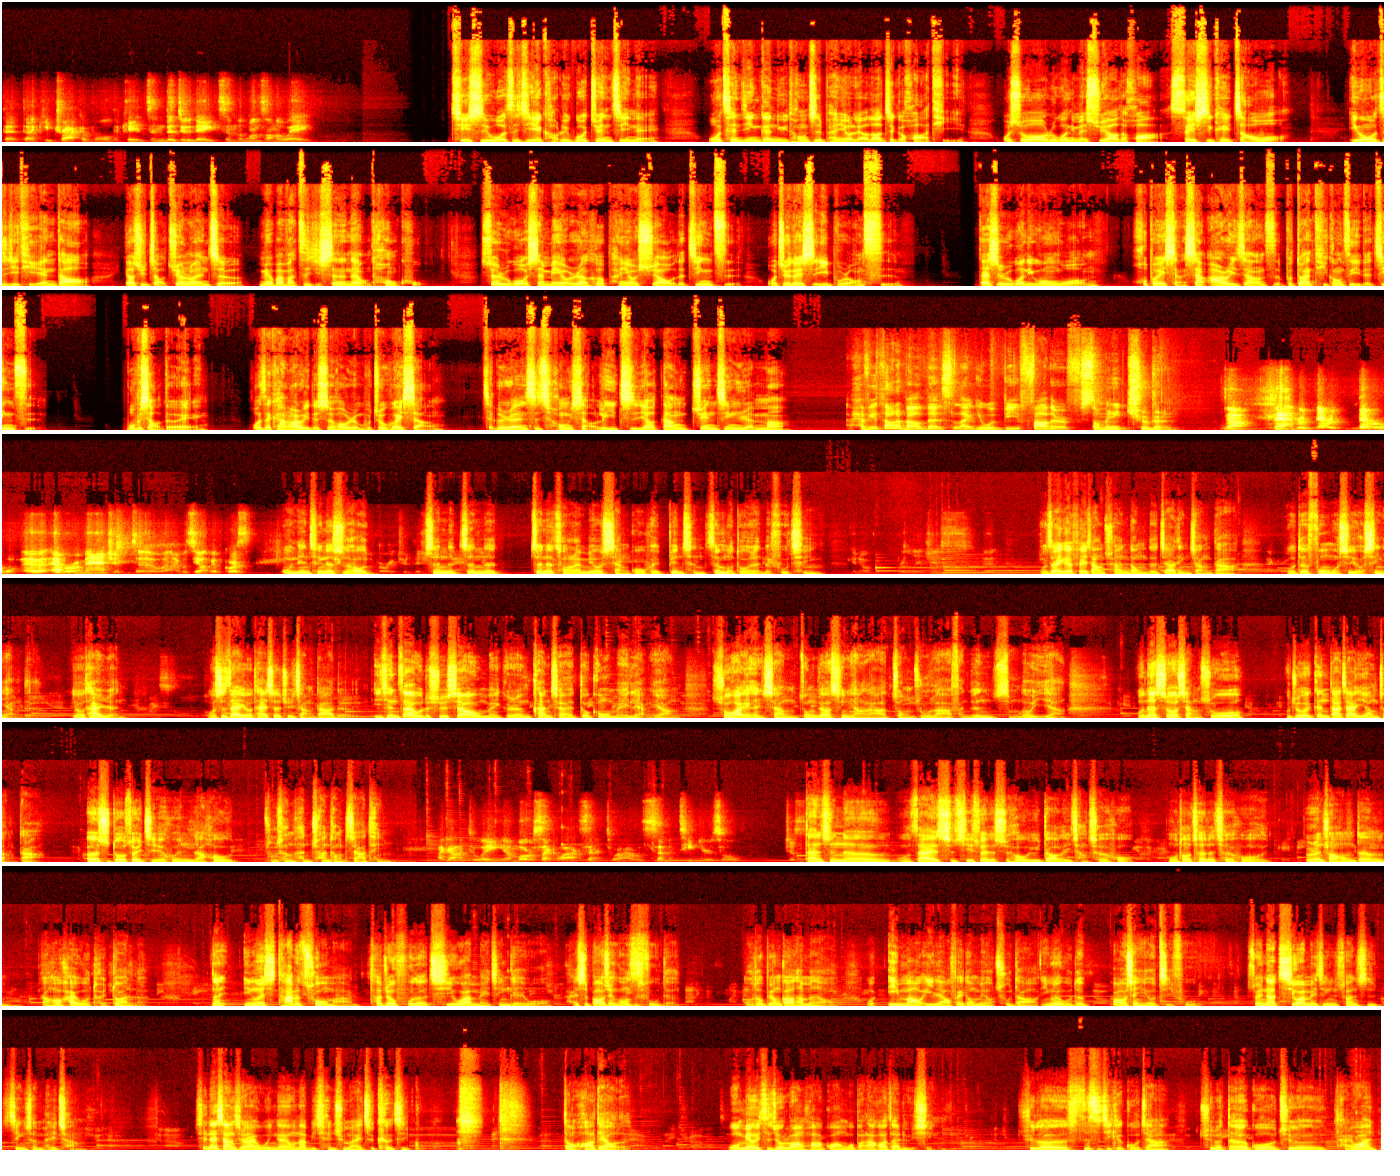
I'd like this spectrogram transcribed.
that I keep track of all the kids and the due dates and the ones on the way 其实我自己也考虑过捐精诶。我曾经跟女同志朋友聊到这个话题，我说如果你们需要的话，随时可以找我，因为我自己体验到。要去找捐卵者，没有办法自己生的那种痛苦，所以如果我身边有任何朋友需要我的精子，我绝对是义不容辞。但是如果你问我会不会想像 Ari 这样子不断提供自己的精子，我不晓得诶。我在看 Ari 的时候，忍不住会想，这个人是从小立志要当捐精人吗？Have you thought about this? Like you would be father of so many children? No, never, never, never, ever imagined when I was young. Of course. 我年轻的时候，真的、真的、真的从来没有想过会变成这么多人的父亲。我在一个非常传统的家庭长大，我的父母是有信仰的犹太人。我是在犹太社区长大的。以前在我的学校，每个人看起来都跟我没两样，说话也很像，宗教信仰啦、种族啦，反正什么都一样。我那时候想说，我就会跟大家一样长大，二十多岁结婚，然后组成很传统的家庭。但是呢，我在十七岁的时候遇到了一场车祸，摩托车的车祸，有人闯红灯，然后害我腿断了。那因为是他的错嘛，他就付了七万美金给我，还是保险公司付的，我都不用告他们哦，我一毛医疗费都没有出到，因为我的保险有给付，所以那七万美金算是精神赔偿。现在想起来，我应该用那笔钱去买一只科技股，但我花掉了。我没有一次就乱花光，我把它花在旅行，去了四十几个国家，去了德国，去了台湾，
